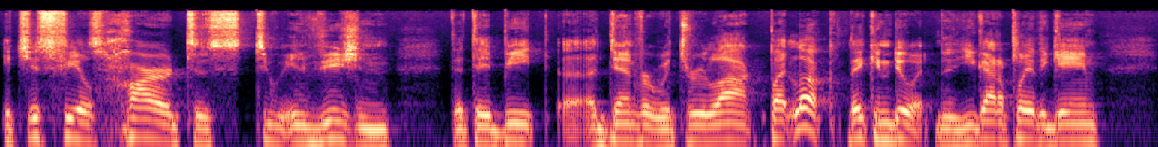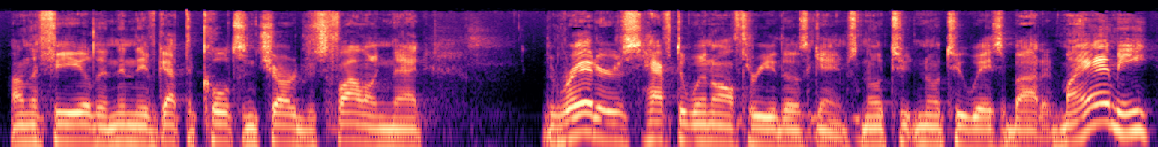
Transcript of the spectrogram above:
it just feels hard to to envision that they beat uh, Denver with Drew Lock. But look, they can do it. You got to play the game on the field, and then they've got the Colts and Chargers following that. The Raiders have to win all three of those games. No two, no two ways about it. Miami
